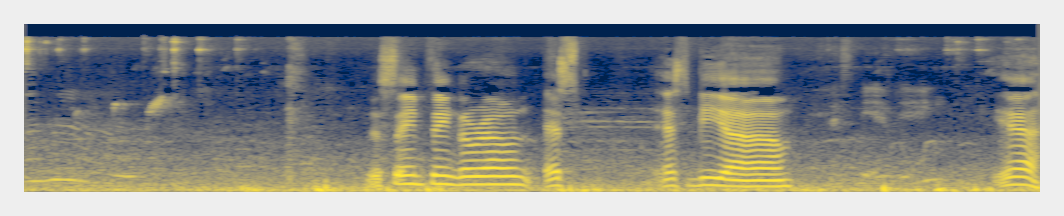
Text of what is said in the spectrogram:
Uh-huh. the same thing around SB um SBMA. yeah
